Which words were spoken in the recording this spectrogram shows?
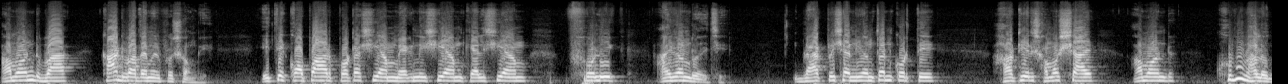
আমন্ড বা কাঠবাদামের প্রসঙ্গে। এতে copper, potassium, magnesium, calcium, folic, iron রয়েছে। ব্লাড প্রেশার নিয়ন্ত্রণ করতে হার্টের সমস্যায় আমন্ড খুবই ভালো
